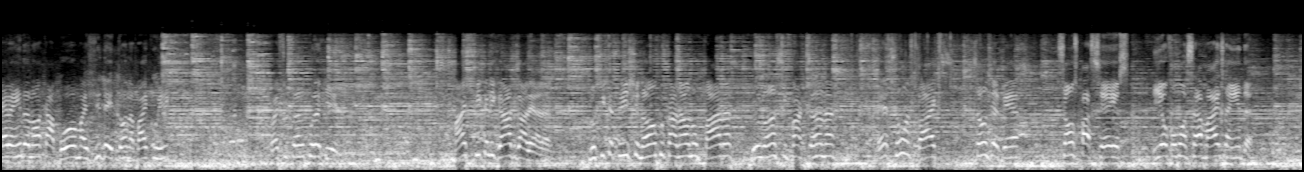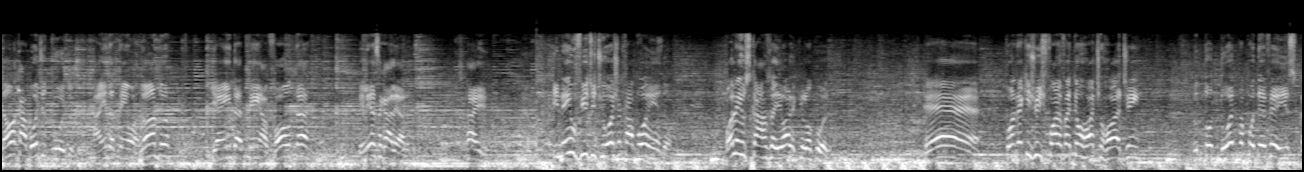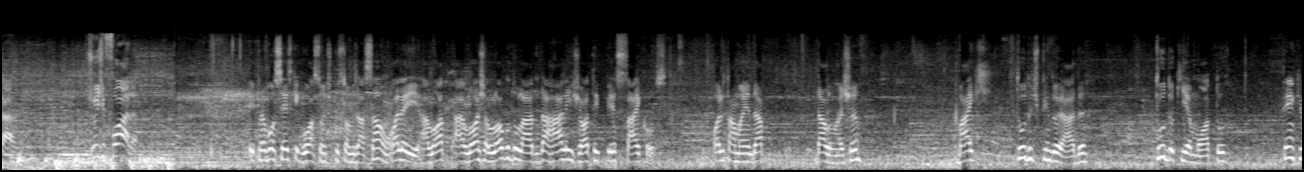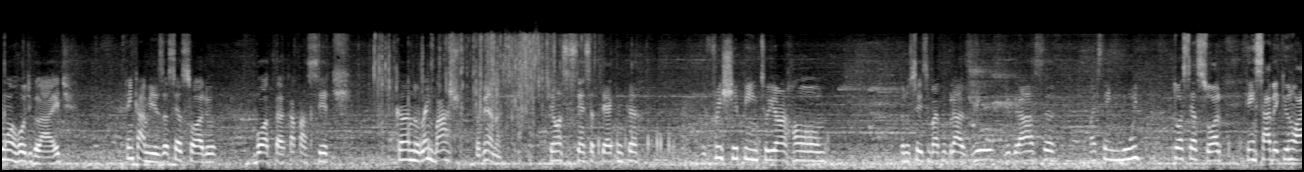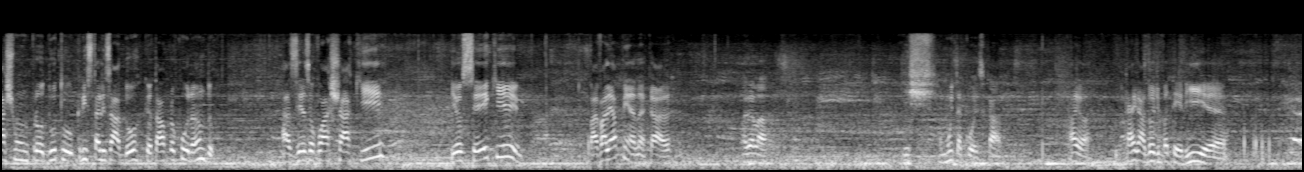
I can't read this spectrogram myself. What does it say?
Série ainda não acabou, mas de Daytona Bike Week vai ficando por aqui. Mas fica ligado, galera. Não fica triste não, que o canal não para. E o lance bacana é, são as bikes, são os eventos, são os passeios. E eu vou mostrar mais ainda. Não acabou de tudo. Ainda tem Orlando e ainda tem a volta. Beleza, galera? Aí. E nem o vídeo de hoje acabou ainda. Olha aí os carros aí, olha que loucura. É. Quando é que Juiz de Fora vai ter um Hot Rod, hein? Eu tô doido pra poder ver isso, cara. Juiz de Fora. E para vocês que gostam de customização, olha aí, a, lo a loja logo do lado da Harley JP Cycles. Olha o tamanho da, da loja. Bike, tudo de pendurada. Tudo aqui é moto. Tem aqui uma Road Glide. Tem camisa, acessório, bota, capacete, cano lá embaixo, tá vendo? Tem uma assistência técnica. Free shipping to your home. Eu não sei se vai pro Brasil de graça, mas tem muito acessório. Quem sabe aqui eu não acho um produto cristalizador que eu tava procurando. Às vezes eu vou achar aqui e eu sei que vai valer a pena, cara. Olha lá. Ixi, é muita coisa, cara. Aí, ó. Carregador de bateria.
